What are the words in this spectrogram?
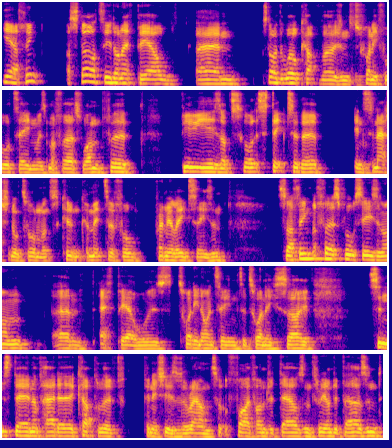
yeah, I think I started on FPL. Um, started the World Cup version. 2014 was my first one. For a few years, I'd sort of stick to the international tournaments. Couldn't commit to a full Premier League season. So I think my first full season on um, FPL was 2019 to 20. So since then, I've had a couple of finishes around sort of 500,000, 300,000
